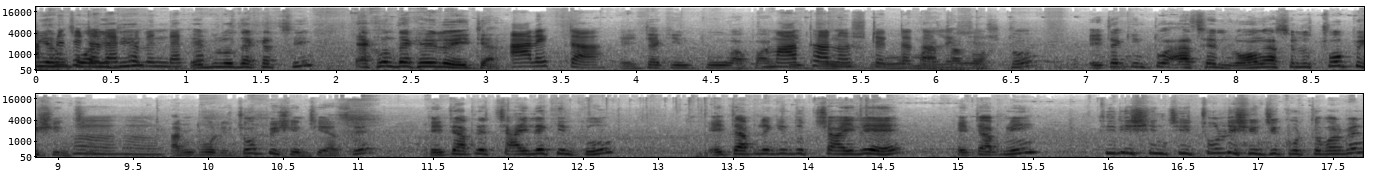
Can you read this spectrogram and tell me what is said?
আপনি যেটা দেখাবেন দেখেন। এগুলো দেখাচ্ছি। এখন দেখাইলো এইটা। আরেকটা। এইটা কিন্তু আপা মাথা নষ্ট একটা মাথা। নষ্ট। এটা কিন্তু আছে লং আছে হলো চব্বিশ ইঞ্চি। আমি বলি চব্বিশ ইঞ্চি আছে। এটা আপনি চাইলে কিন্তু এটা আপনি কিন্তু চাইলে এটা আপনি তিরিশ ইঞ্চি চল্লিশ ইঞ্চি করতে পারবেন।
